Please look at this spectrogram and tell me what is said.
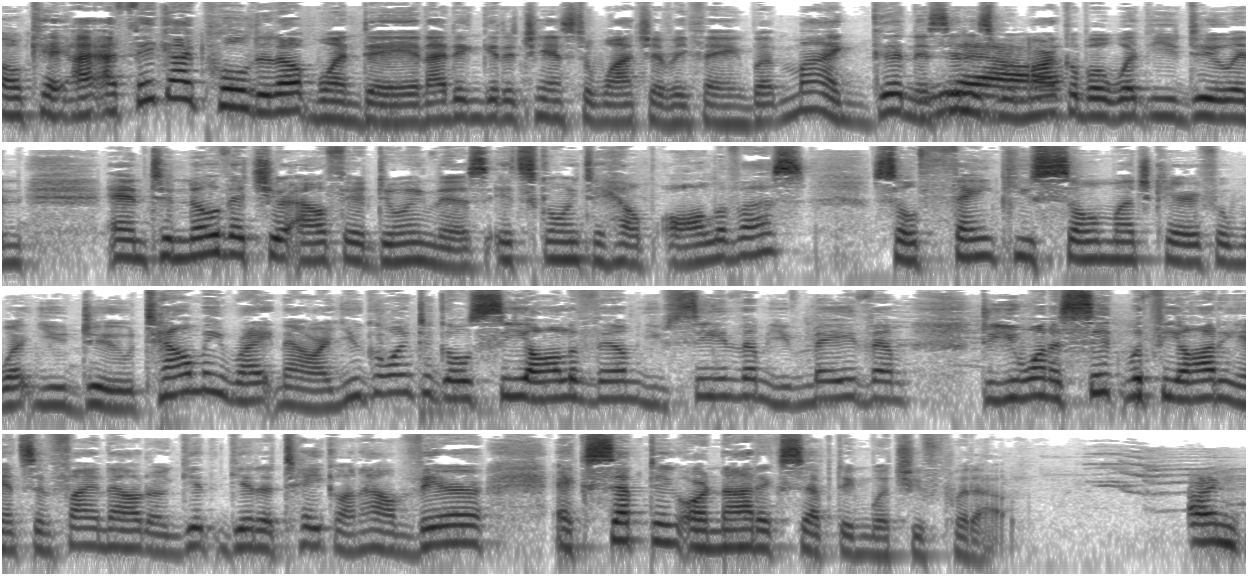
Okay, I, I think I pulled it up one day and I didn't get a chance to watch everything, but my goodness, it is remarkable what you do and and to know that you're out there doing this, it's going to help all of us. So thank you so much, Keri, for what you do. Tell me right now, are you going to go see all of them? You've seen them, you've made them. Do you want to sit with the audience and find out or get get a take on how they're accepting or not accepting what you've put out? I'm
